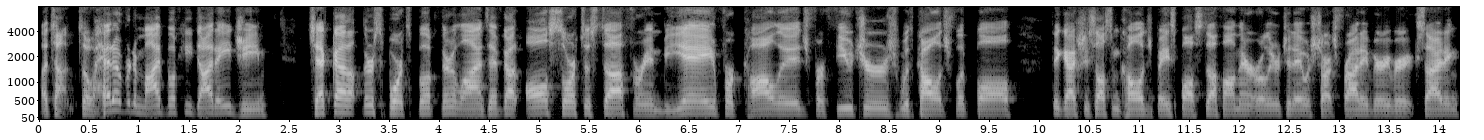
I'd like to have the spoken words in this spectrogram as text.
a ton. So head over to mybookie.ag Check out their sports book, their lines. They've got all sorts of stuff for NBA, for college, for futures with college football. I think I actually saw some college baseball stuff on there earlier today, which starts Friday. Very, very exciting.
